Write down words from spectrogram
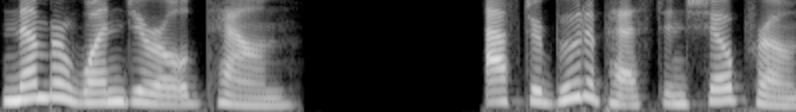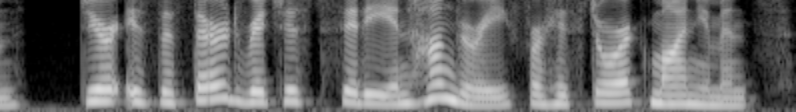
Number 1 Győr Old Town. After Budapest and Sopron, Győr is the third richest city in Hungary for historic monuments.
